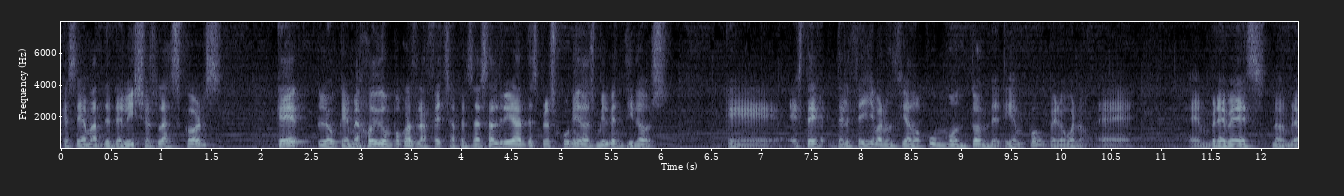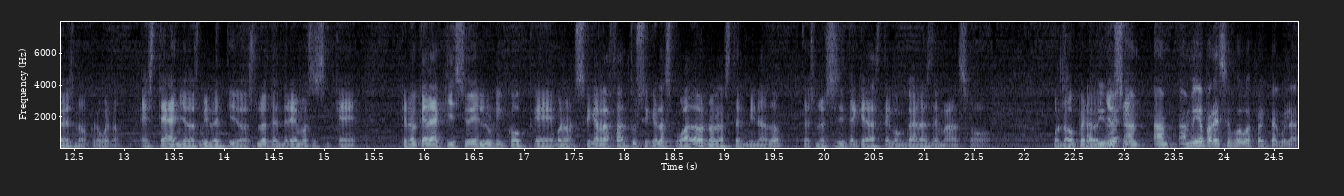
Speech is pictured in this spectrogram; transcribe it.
que se llama The Delicious Last Course, que lo que me ha jodido un poco es la fecha, pensaba que saldría antes, pero es junio de 2022, que este DLC lleva anunciado un montón de tiempo, pero bueno, eh, en breves, no, en breves no, pero bueno, este año 2022 lo tendremos, así que creo que de aquí soy el único que, bueno, sé que Rafa, tú sí que lo has jugado, no lo has terminado, entonces no sé si te quedaste con ganas de más o, o no, pero a, mí yo me, sí. a- a- a mí me parece un juego espectacular.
